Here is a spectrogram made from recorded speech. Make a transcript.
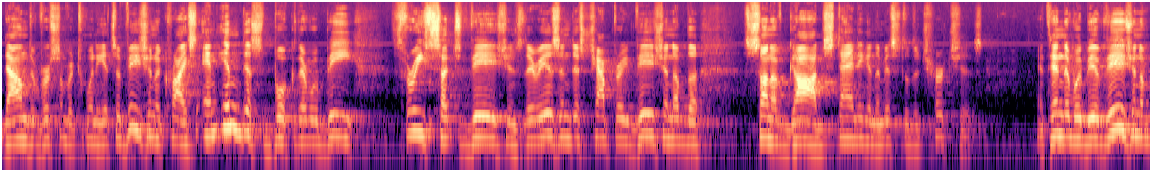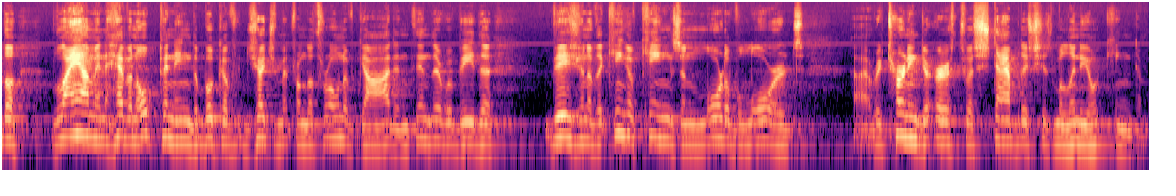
down to verse number 20. It's a vision of Christ. And in this book, there will be three such visions. There is in this chapter a vision of the Son of God standing in the midst of the churches. And then there will be a vision of the Lamb in heaven opening the book of judgment from the throne of God. And then there will be the vision of the King of Kings and Lord of Lords uh, returning to earth to establish his millennial kingdom.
